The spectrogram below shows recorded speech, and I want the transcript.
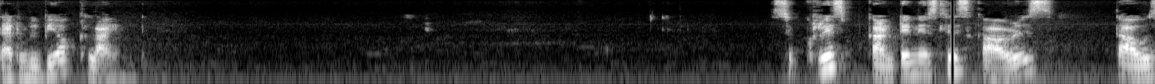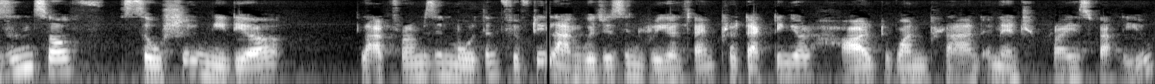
That will be your client. So, Crisp continuously scours thousands of social media platforms in more than 50 languages in real time, protecting your hard won brand and enterprise value.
